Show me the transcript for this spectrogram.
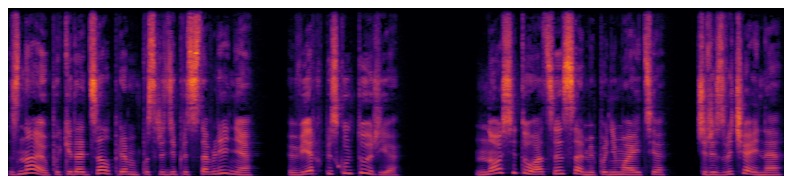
Знаю, покидать зал прямо посреди представления — верх бескультурья. Но ситуация, сами понимаете, чрезвычайная.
